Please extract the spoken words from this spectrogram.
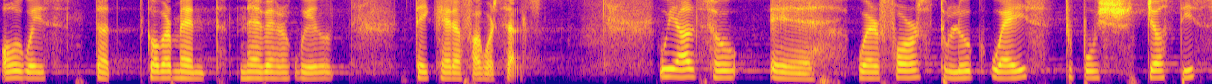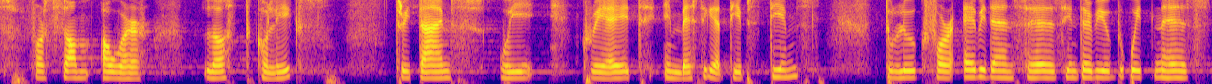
always that government never will take care of ourselves. We also uh, were forced to look ways to push justice for some of our lost colleagues. Three times we create investigative teams to look for evidences, interview witnesses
